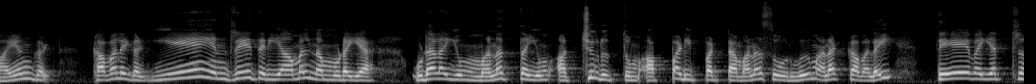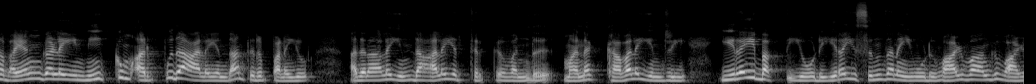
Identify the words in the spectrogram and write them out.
பயங்கள் கவலைகள் ஏன் என்றே தெரியாமல் நம்முடைய உடலையும் மனத்தையும் அச்சுறுத்தும். அப்படிப்பட்ட மனசோர்வு மனக்கவலை தேவையற்ற பயங்களை நீக்கும் அற்புத ஆலயம்தான் திருப்பனையூர். அதனால் இந்த ஆலயத்திற்கு வந்து மனக்கவலையின்றி இறை பக்தியோடு இறை சிந்தனையோடு வாழ்வாங்கு வாழ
